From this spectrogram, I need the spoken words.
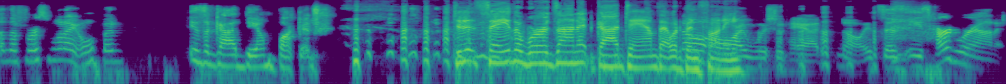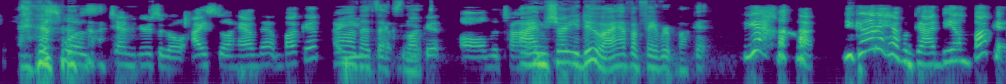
and the first one I open is a goddamn bucket. Did it say the words on it? Goddamn, that would have no, been funny. Oh, I wish it had. No, it says Ace Hardware on it. This was 10 years ago. I still have that bucket. I Oh, use that's that excellent. bucket all the time. I'm sure you do. I have a favorite bucket. Yeah. You gotta have a goddamn bucket.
